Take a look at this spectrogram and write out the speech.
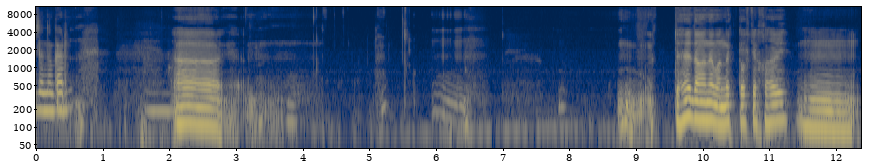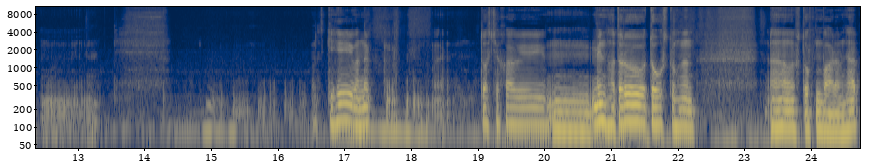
жанугар Аа Тэхэ даана мандык тохти хай. Кихи мандык тохти хай мен хатару тогус тухнан стопун баарым хап.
